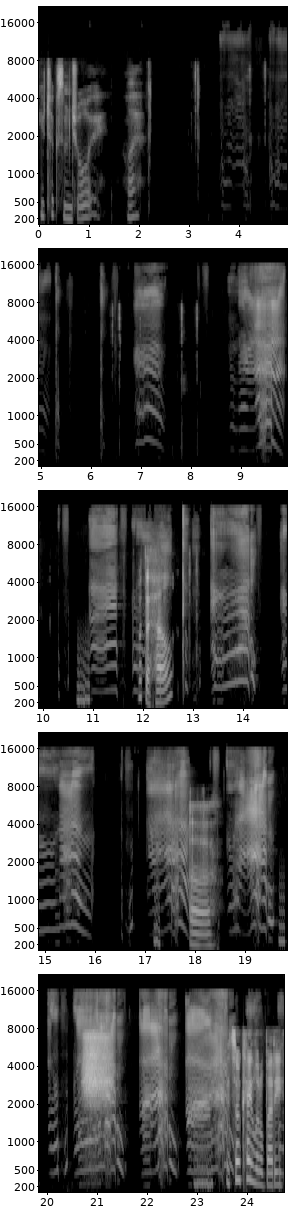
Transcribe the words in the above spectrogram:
You took some joy. What? What the hell? Uh. It's okay, little buddy.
